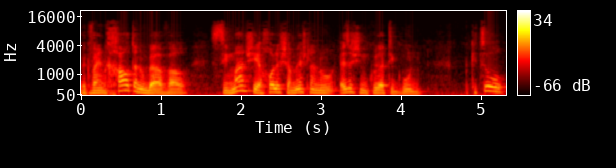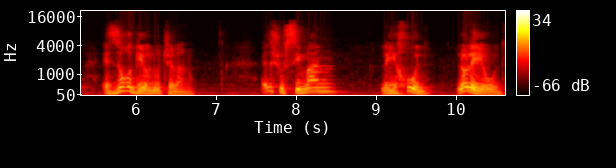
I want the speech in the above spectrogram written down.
וכבר הנחה אותנו בעבר, סימן שיכול לשמש לנו איזושהי נקודת עיגון. בקיצור, אזור הגאונות שלנו. איזשהו סימן לייחוד, לא לייעוד.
